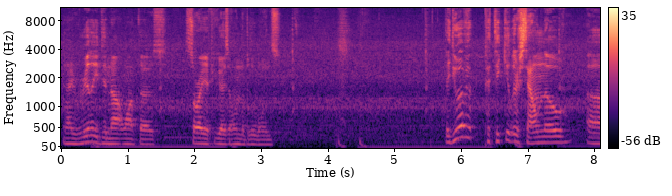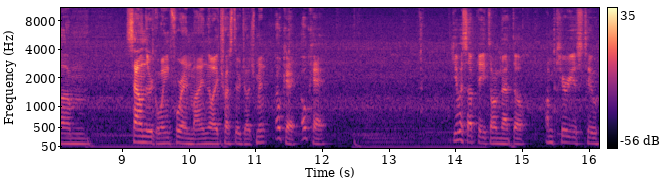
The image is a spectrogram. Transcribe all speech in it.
and I really did not want those. Sorry if you guys own the blue ones. They do have a particular sound though, um, sound they're going for in mind though. I trust their judgment. Okay, okay. Give us updates on that though. I'm curious too.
